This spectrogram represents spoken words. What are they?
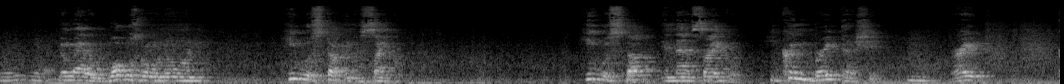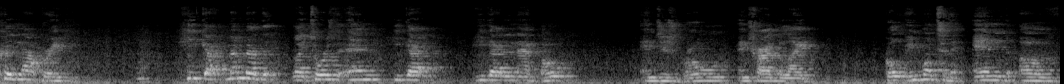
yeah. no matter what was going on, he was stuck in a cycle. He was stuck in that cycle. He couldn't break that shit. Mm-hmm. Right? Could not break it. He got remember the, like towards the end, he got he got in that boat and just rolled and tried to like go. He went to the end of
